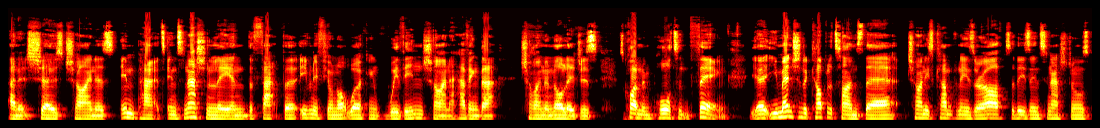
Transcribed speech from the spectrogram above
And it shows China's impact internationally and the fact that even if you're not working within China, having that China knowledge is, is quite an important thing. You mentioned a couple of times there, Chinese companies are after these internationals,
